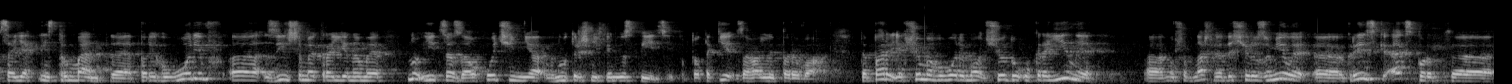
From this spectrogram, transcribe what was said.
це як інструмент е, переговорів е, з іншими країнами. Ну і це заохочення внутрішніх інвестицій, тобто такі загальні переваги. Тепер, якщо ми говоримо щодо України, е, ну щоб наші глядачі розуміли, е, український експорт. е,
